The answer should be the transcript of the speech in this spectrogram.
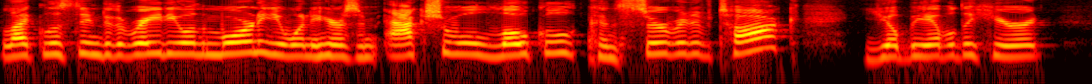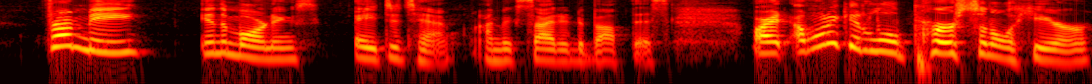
like listening to the radio in the morning, you want to hear some actual local conservative talk, you'll be able to hear it from me in the mornings, 8 to 10. I'm excited about this. All right, I want to get a little personal here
